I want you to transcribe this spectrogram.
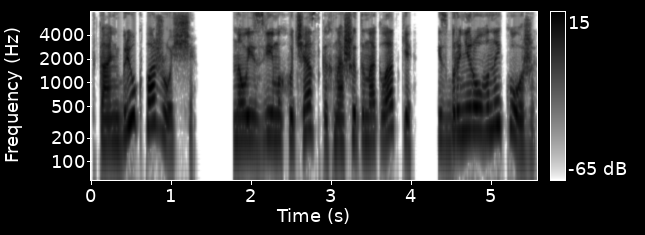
Ткань брюк пожестче. На уязвимых участках нашиты накладки из бронированной кожи.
